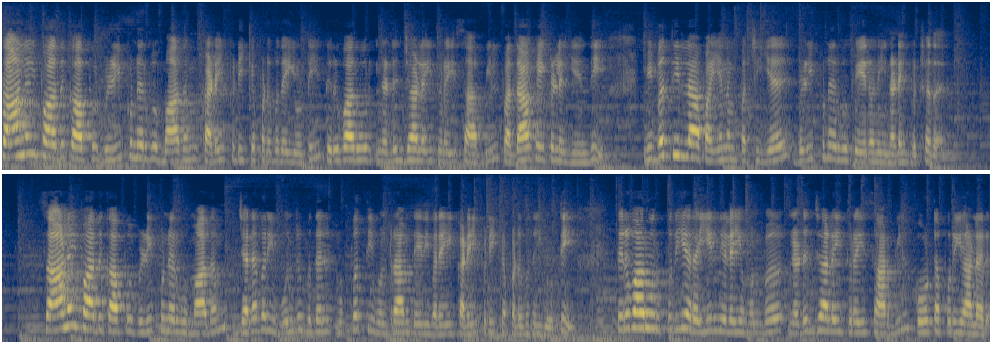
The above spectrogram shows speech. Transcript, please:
சாலை பாதுகாப்பு விழிப்புணர்வு மாதம் கடைபிடிக்கப்படுவதையொட்டி திருவாரூர் நெடுஞ்சாலைத்துறை சார்பில் பதாகைகளை ஏந்தி விபத்தில்லா பயணம் பற்றிய விழிப்புணர்வு பேரணி நடைபெற்றது. சாலை பாதுகாப்பு விழிப்புணர்வு மாதம் ஜனவரி ஒன்று முதல் முப்பத்தி ஒன்றாம் தேதி வரை கடைபிடிக்கப்படுவதையொட்டி திருவாரூர் புதிய ரயில் நிலையம் முன்பு நெடுஞ்சாலைத்துறை சார்பில் கோட்ட பொறியாளர்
